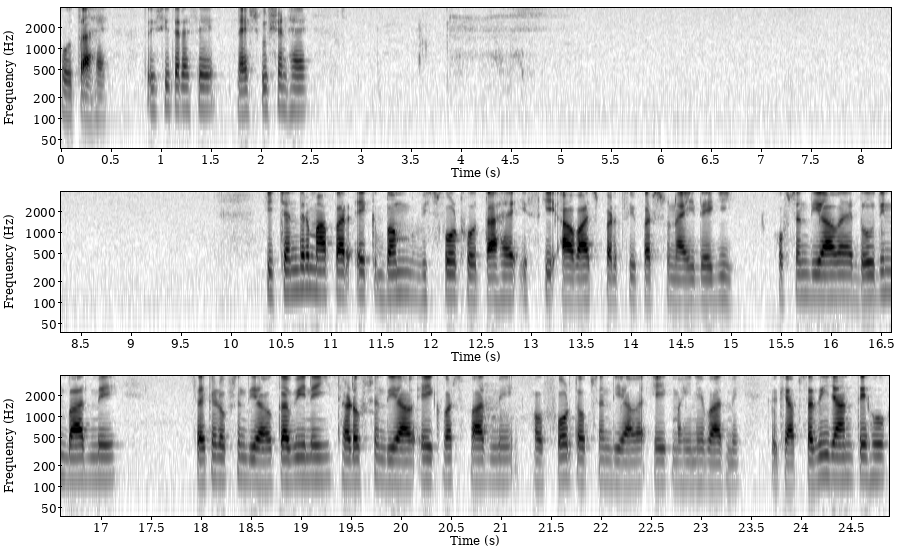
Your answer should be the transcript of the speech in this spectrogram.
होता है। तो इसी तरह से नेक्स्ट क्वेश्चन है। कि चंद्रमा पर एक बम विस्फोट होता है, इसकी आवाज़ पृथ्वी पर सुनाई देगी। ऑप्शन दिया हुआ है, दो दिन बाद में। सेकंड ऑप्शन दिया हुआ, कभी नहीं। थर्ड ऑप्शन दिया हुआ, एक वर्ष बाद में। और फोर्थ ऑप्शन दिया हुआ, एक महीने बाद में। क्योंकि आप सभी जानते हो,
